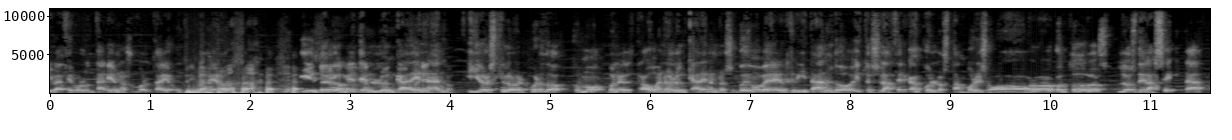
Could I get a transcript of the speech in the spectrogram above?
iba a decir voluntario, no es un voluntario, un prisionero, y entonces lo meten, lo encadenan, y yo es que lo recuerdo como, bueno, el trauma, ¿no? Lo encadenan, no se puede mover, él gritando, y entonces se lo acercan con los tambores, oh, con todos los, los de la secta,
